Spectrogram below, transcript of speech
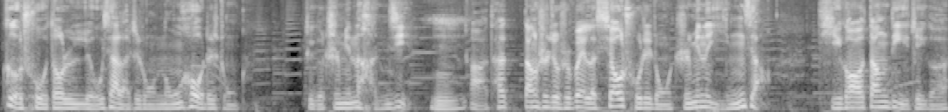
各处都留下了这种浓厚这种这个殖民的痕迹，嗯。啊，他当时就是为了消除这种殖民的影响，提高当地这个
